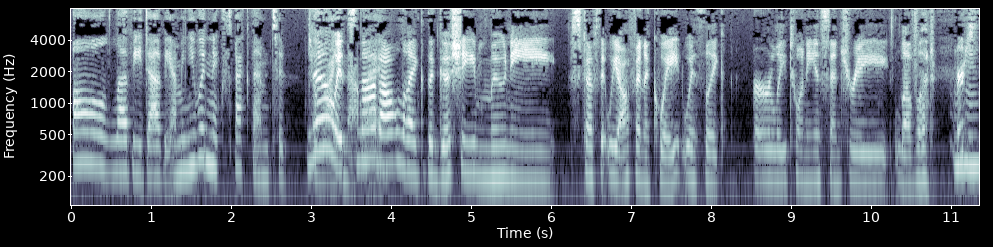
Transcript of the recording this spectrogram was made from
all lovey-dovey. I mean, you wouldn't expect them to. to no, it's not way. all like the gushy, moony stuff that we often equate with like early 20th century love letters. Mm-hmm.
